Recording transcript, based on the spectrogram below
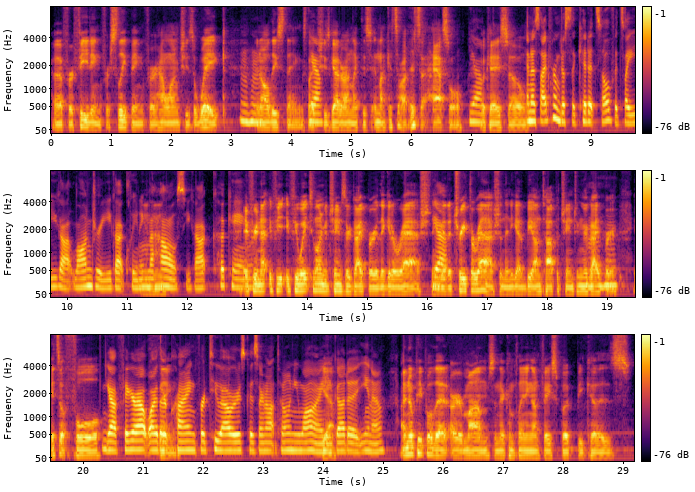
uh, for feeding, for sleeping, for how long she's awake, and all these things. Like Mm-hmm. Yeah. she's got her on like this, and like it's a, it's a hassle. Yeah. Okay, so And aside from just the kid itself, it's like you got laundry, you got cleaning the house, you got cooking. Mm-hmm. If you're not, if you if you wait too long to change their diaper, they get a rash. Then Yeah. Mm-hmm. you got to treat the rash, and then you got to be on top of changing their diaper. It's a full. you gotta figure out why they're crying for two hours because they're not telling you why. Yeah. You gotta, you know. I know people that are moms and they're complaining on Facebook because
